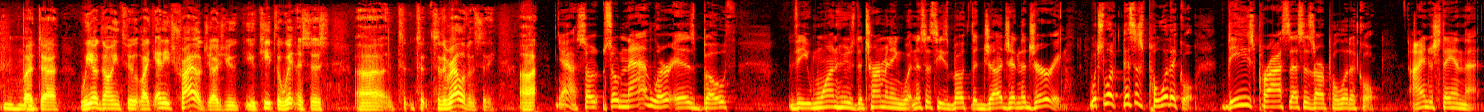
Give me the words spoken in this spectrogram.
Mm-hmm. But uh, we are going to, like any trial judge, you, you keep the witnesses uh, to, to, to the relevancy. Uh, Yeah, so so Nadler is both the one who's determining witnesses. He's both the judge and the jury. Which look, this is political. These processes are political. I understand that.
